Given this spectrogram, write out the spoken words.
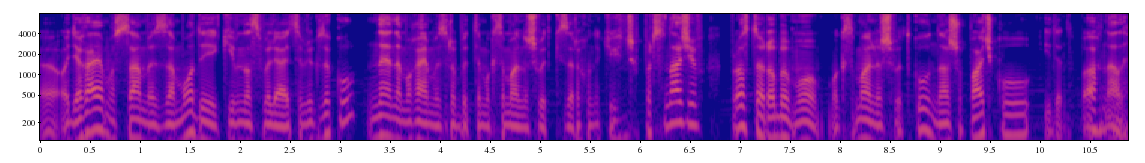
Е, Одягаємо саме за моди, які в нас валяються в рюкзаку. Не намагаємось зробити максимально швидкі за рахунок інших персонажів. Просто робимо максимально швидку нашу пачку Іден. Погнали!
